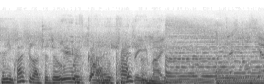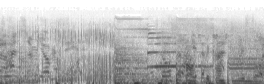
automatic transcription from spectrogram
Having quite a lot to do You've with gone Irish potty, mate. Horse becomes invisible.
